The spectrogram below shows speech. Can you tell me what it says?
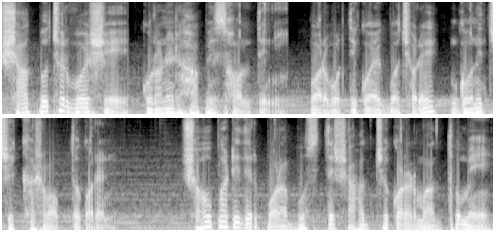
সাত বছর বয়সে কোরআনের হাফেজ হন তিনি। পরবর্তী কয়েক বছরে গণিত শিক্ষা সমাপ্ত করেন। সহপাঠীদের পড়া বুঝতে সাহায্য করার মাধ্যমে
